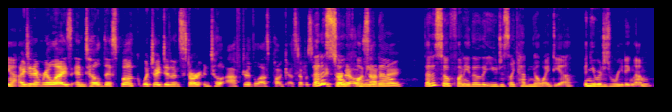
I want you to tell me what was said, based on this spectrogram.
Yeah. I didn't realize until this book, which I didn't start until after the last podcast episode. That is so funny though. That is so funny though that you just like had no idea and you were just reading them.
